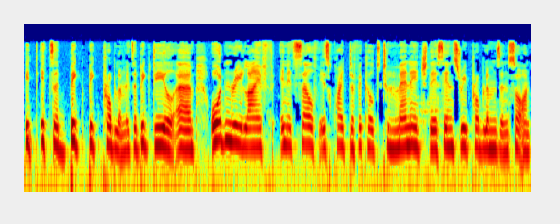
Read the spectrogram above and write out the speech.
it it's a big big problem. It's a big deal. Um, ordinary life in itself is quite difficult to manage their sensory problems and so on.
